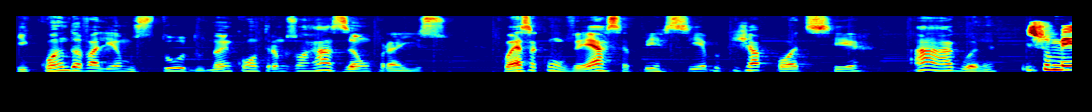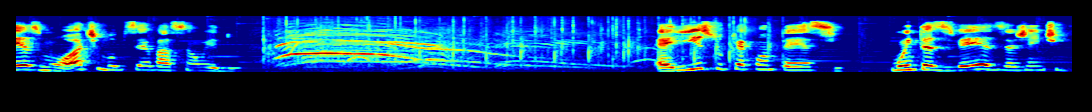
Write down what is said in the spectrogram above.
E quando avaliamos tudo, não encontramos uma razão para isso. Com essa conversa, percebo que já pode ser a água, né? Isso mesmo, ótima observação, Edu. É isso que acontece. Muitas vezes a gente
